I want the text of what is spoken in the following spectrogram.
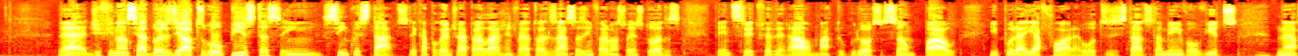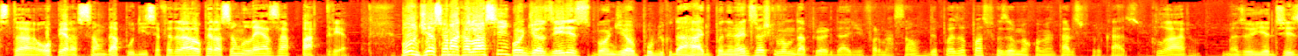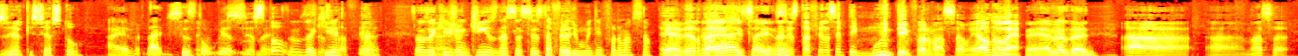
né, de financiadores de atos golpistas em cinco estados. Daqui a pouco a gente vai para lá, a gente vai atualizar essas informações todas. Tem Distrito Federal, Mato Grosso, São Paulo e por aí afora. Outros estados também envolvidos nesta operação da Polícia Federal, a Operação Lesa Pátria. Bom dia, senhor Macalossi. Bom dia, Osíris. Bom dia ao público da Rádio Bandeirantes. Acho que vamos dar prioridade à informação. Depois eu posso fazer o meu comentário, se for o caso. Claro, mas eu ia te dizer que sextou. Ah, é verdade, sextou mesmo. Sextou. Né? Estamos aqui. Né? Estamos aqui é. juntinhos nessa sexta-feira de muita informação. É verdade. É isso aí, né? Sexta-feira sempre tem muita informação, é ou não é? É verdade. A, a nossa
